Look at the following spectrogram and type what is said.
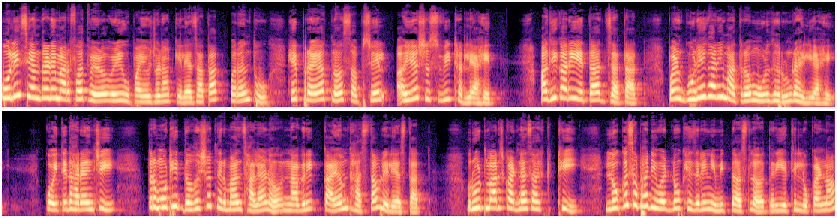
पोलीस यंत्रणेमार्फत वेळोवेळी उपाययोजना केल्या जातात परंतु हे प्रयत्न सपशेल अयशस्वी ठरले आहेत. अधिकारी येतात जातात पण गुन्हेगारी मात्र मूळ धरून राहिली आहे. कोयतेधाऱ्यांची तर मोठी दहशत निर्माण झाल्यानं नागरिक कायम धास्तावलेले असतात. रूट मार्च काढण्यासाठी लोकसभा निवडणूक हे जरी निमित्त असलं तरी येथील लोकांना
